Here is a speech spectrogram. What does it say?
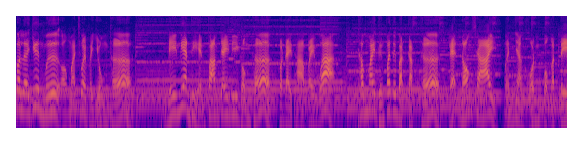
ก็เลยยื่นมือออกมาช่วยพยุงเธอ นีเนียนที่เห็นความใจดีของเธอ ก็ได้ถามไปว่าทำไมถึงปฏิบัติกับเธอและน้องชายเหมือนอย่างคนปกติ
